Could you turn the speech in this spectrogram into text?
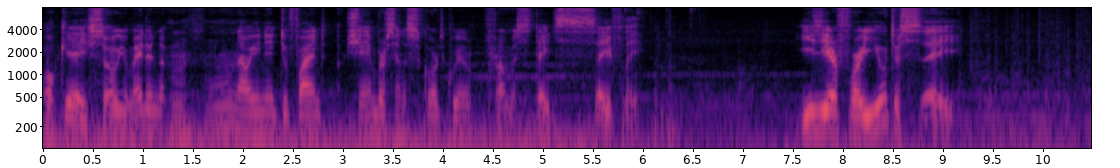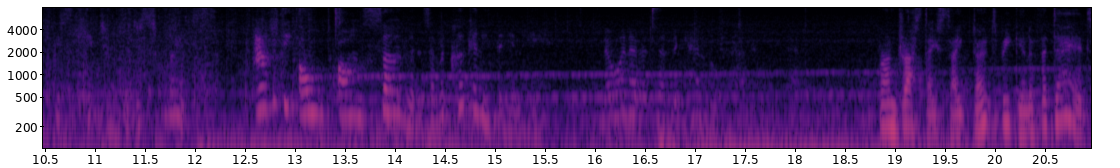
Okay, so you made it. Mm -hmm, now you need to find chambers and escort Queen from estate safely. Easier for you to say. This kitchen is a disgrace. How did the old Arl servants ever cook anything in here? No one ever said the Kendells had any sense. For Andraste's sake, don't speak ill of the dead.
